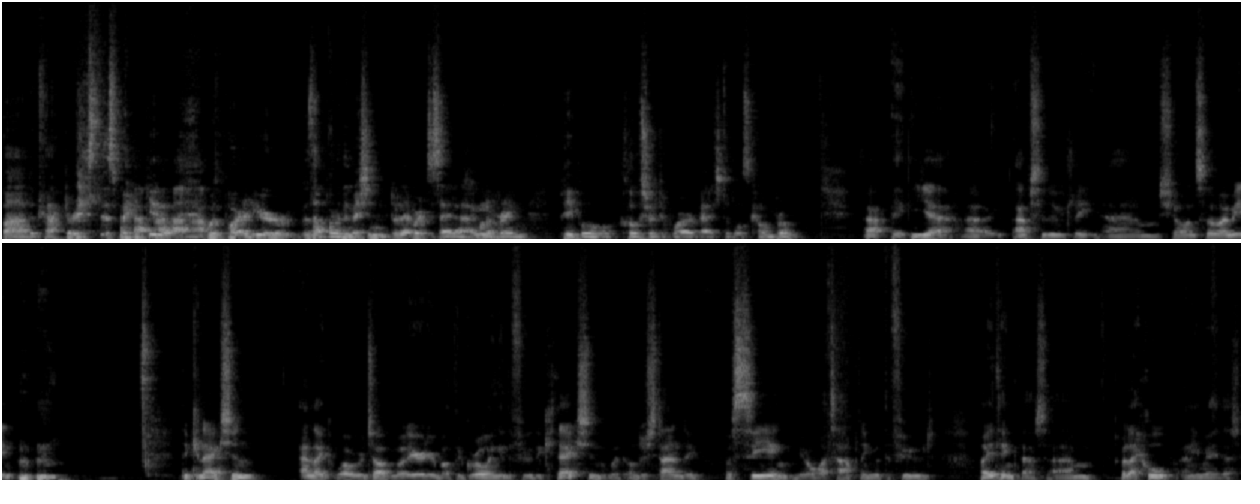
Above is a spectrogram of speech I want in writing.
bad the tractor is this week you know. Was part of your was that part of the mission deliberate to say that i'm going to bring people closer to where vegetables come from? Uh, yeah, uh, absolutely, um, Sean. So I mean, the connection and like what we were talking about earlier about the growing of the food, the connection with understanding of seeing, you know, what's happening with the food. I think that, um, well, I hope anyway that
